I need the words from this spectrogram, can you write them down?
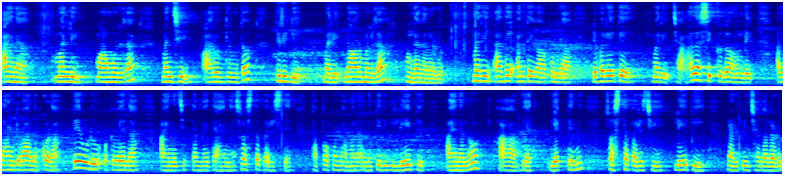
ఆయన మళ్ళీ మామూలుగా మంచి ఆరోగ్యంతో తిరిగి మరి నార్మల్గా ఉండగలడు. మరి అదే అంతేకాకుండా ఎవరైతే మరి చాలా సిక్కుగా ఉండి అలాంటి వాళ్ళకు కూడా దేవుడు ఒకవేళ ఆయన చిత్తం అయితే ఆయన స్వస్థపరిస్తే తప్పకుండా మనల్ని తిరిగి లేపి ఆయనను ఆ వ్యక్తిని స్వస్థపరిచి లేపి నడిపించగలడు.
